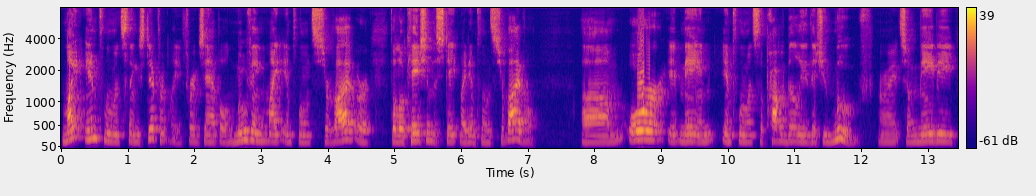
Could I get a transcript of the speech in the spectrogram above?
might influence things differently. For example, moving might influence survival, or the location, the state might influence survival. Um, or it may influence the probability that you move. All right, so maybe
